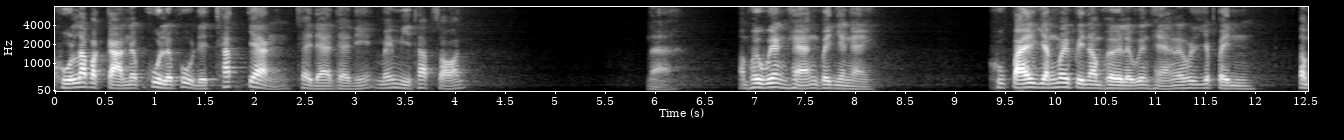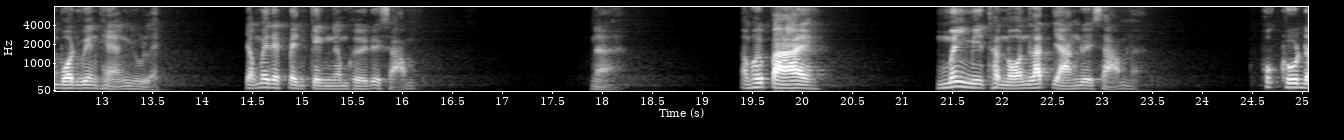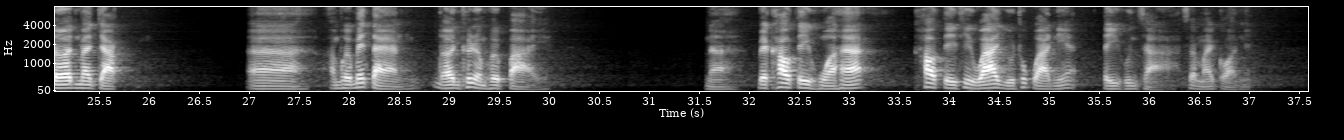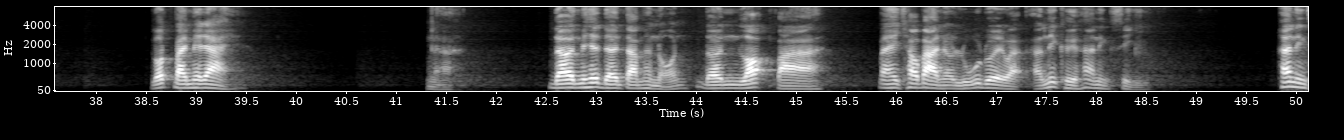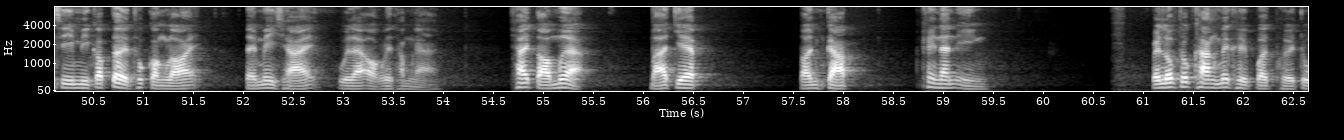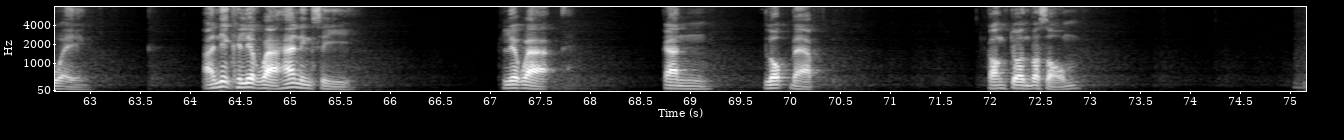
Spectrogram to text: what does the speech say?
ครูรับประกันนะพูดแล้วพูดเดี๋ยวชัดแจ้งชายแดนแถวนี้ไม่มีทับซ้อนนะอำเภอเวียงแหงเป็นยังไง รูไปยังไม่เป็นอำเภอเลยเวียงแหงแล้วจะเป็นตำบลเวียงแหงอยู่เลย ยังไม่ได้เป็นเก่งอำเภอด้วยซ้ำนะอำเภอปลายไม่มีถนนลัดยางด้วยซ้ำนะพวกครูเดินมาจากอาอำเภอไม่แต่งเดินขึ้นอำเภอปลายนะไปเข้าตีหัวฮะ เข้าตีที่ว่าอยู่ทุกวันนี้ตีคุณสาสมัยก่อนเนี่ย รถไปไม่ได้นะเดินไม่ใช่เดินตามถนน เดินเลาะป่า ไม่ให้ชาวบ้านรารู้ด้วยว่า อันนี้คือ 514 514 มีกอปเตอร์ทุกกองร้อย แต่ไม่ใช้เวลาออกไปทำงาน ใช้ต่อเมื่อบาดเจ็บ ตอนกลับ แค่นั้นเองไปลบทุกครั้งไม่เคยเปิดเผยตัวเอง อันนี้คือเรียกว่า 514 เรียกว่า การลบแบบกองโจรผสม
